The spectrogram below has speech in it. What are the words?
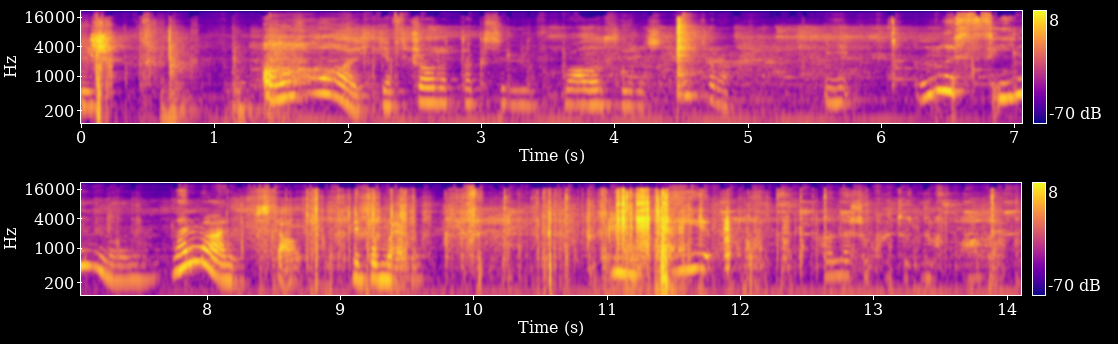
Ніж. Ой, я вчора так сильно впала з аероскутера і ну, сильно, нормально встала, не померла. І вона щоб тут не впали.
